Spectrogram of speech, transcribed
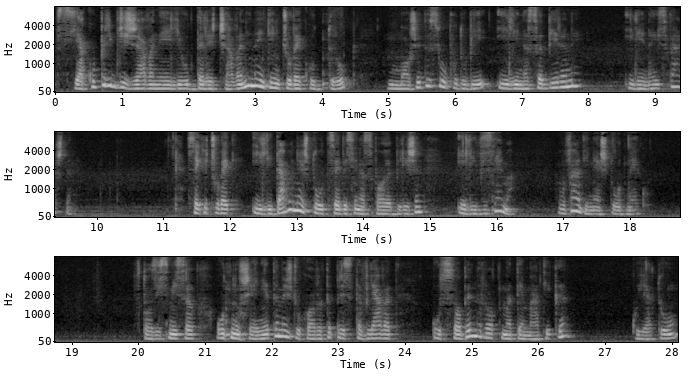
всяко приближаване или отдалечаване на един човек от друг може да се уподоби или на събиране, или на изваждане. Всеки човек или дава нещо от себе си на своя ближен, или взема. вади нещо от него. В този смисъл отношенията между хората представляват особен род математика, която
